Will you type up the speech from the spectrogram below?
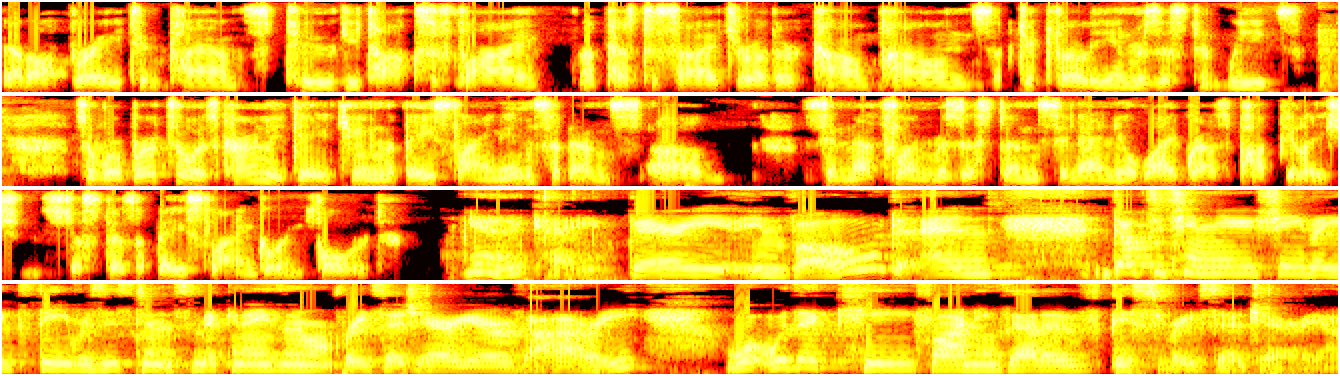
that operate in plants to detoxify uh, pesticides or other compounds, particularly in resistant weeds. So Roberto is currently gauging the baseline incidence of cinmethylin resistance in annual ryegrass populations, just as a baseline going forward. Yeah, okay. Very involved. And Dr. Chin she leads the resistance mechanism research area of AHRI. What were the key findings out of this research area?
